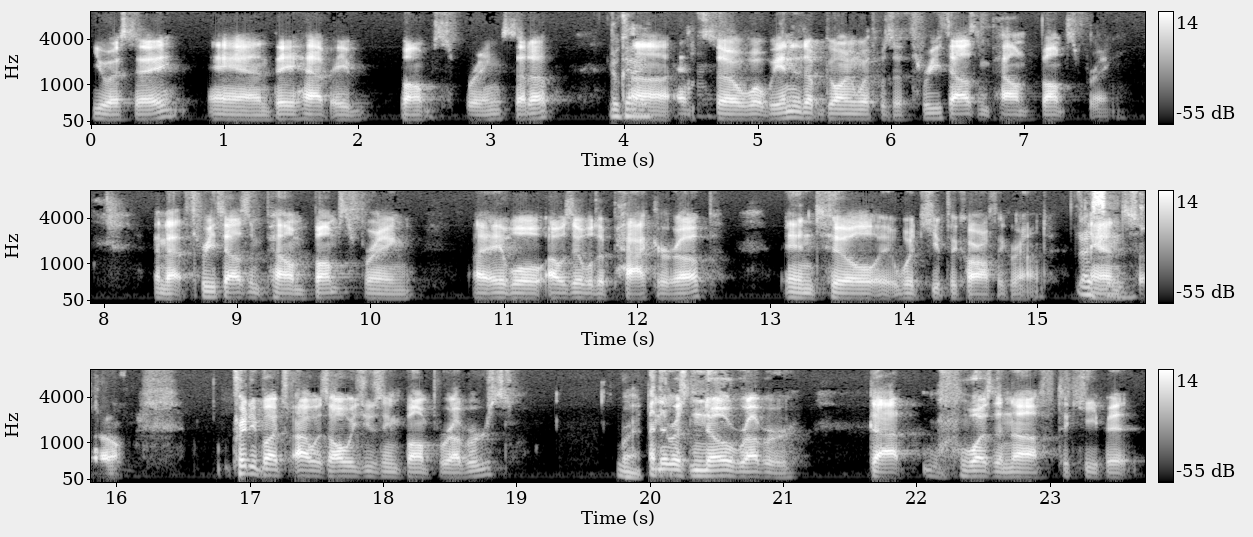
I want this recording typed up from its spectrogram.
USA, and they have a bump spring setup. Okay. Uh, and so what we ended up going with was a 3,000 pound bump spring. And that 3,000 pound bump spring, I able I was able to pack her up until it would keep the car off the ground. I see. and so pretty much I was always using bump rubbers. Right. And there was no rubber that was enough to keep it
